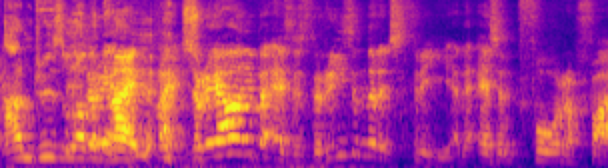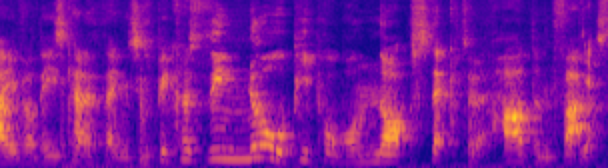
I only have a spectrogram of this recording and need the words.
the, Andrew's the loving re- it. Right. right. The reality of it is, is the reason that it's three and it isn't four or five or these kind of things is because they know people will not stick to it hard and fast. Yes.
